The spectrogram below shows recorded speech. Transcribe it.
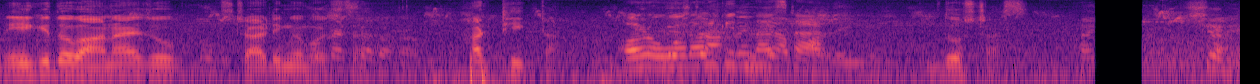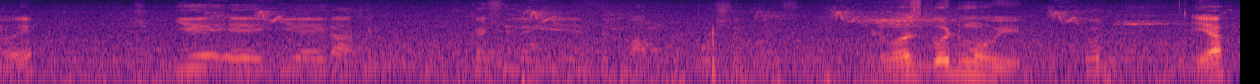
नहीं, एक ही तो गाना है जो स्टार्टिंग में बजता है। हाँ ठीक था। और ओवरऑल कितना स्टार देंगे दो स्टार्स चलिए। ये ये एक आखिर कैसी लगी ये फ़िल्म आपको? Poster Boys it was good movie good या तो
